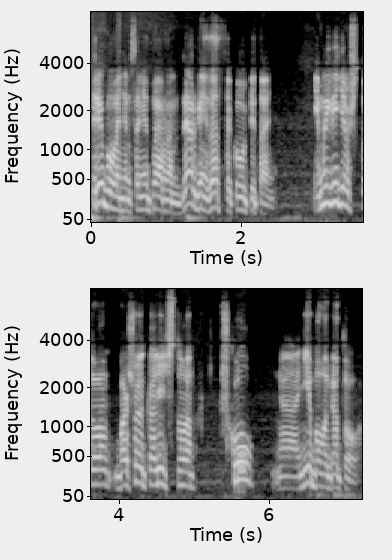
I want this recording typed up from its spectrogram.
требованиям санитарным для организации такого питания. И мы видим, что большое количество школ э, не было готово.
